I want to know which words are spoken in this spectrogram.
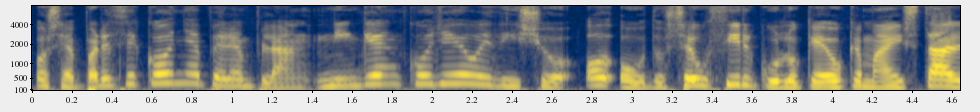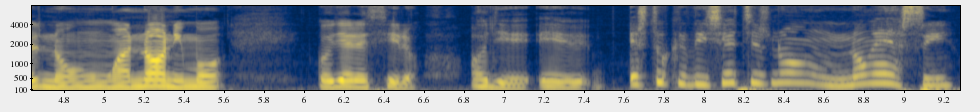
O sea, parece coña, pero en plan, ninguén colleu e dixo, ou, ou do seu círculo, que é o que máis tal, non un anónimo, coller e dicir, oye, eh, isto que dixeches non, non é así.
